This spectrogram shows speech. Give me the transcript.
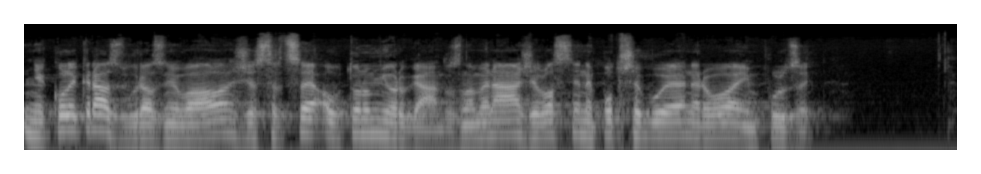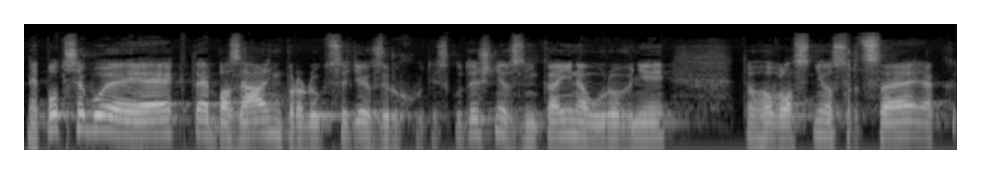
několikrát zdůrazňoval, že srdce je autonomní orgán, to znamená, že vlastně nepotřebuje nervové impulzy. Nepotřebuje je k té bazální produkci těch vzruchů. Ty skutečně vznikají na úrovni toho vlastního srdce, jak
